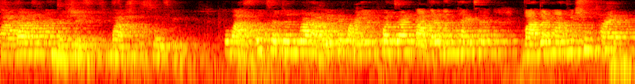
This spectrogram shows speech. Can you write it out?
વાતાવરણમાં જશે, બાષ્પ સ્વરૂપે. તો બાષ્પોત્સર્જન દ્વારા આવી રીતે પાણી ઉપર જાય, વાદળ બંધાય છે. વાદળમાંથી શું થાય?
